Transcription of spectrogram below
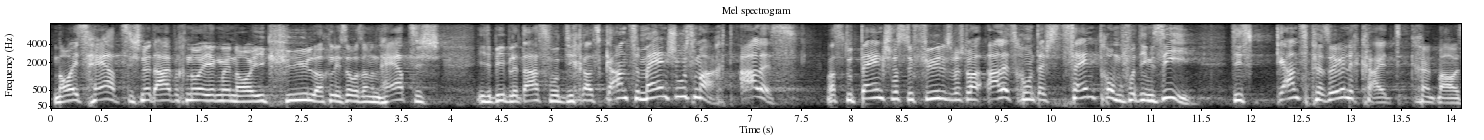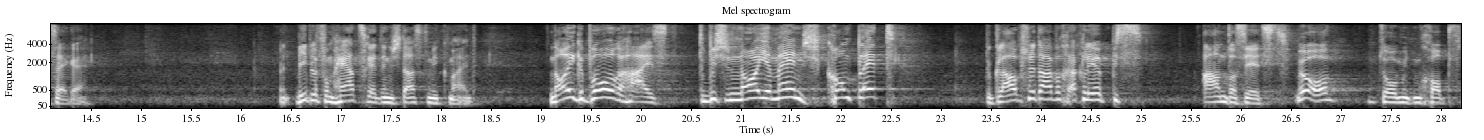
Neues Herz ist nicht einfach nur irgendwie neue Gefühle, ein bisschen so, sondern Herz ist in der Bibel das, was dich als ganzer Mensch ausmacht. Alles. Was du denkst, was du fühlst, was du, alles kommt, das ist das Zentrum von deinem Sein. Deine ganze Persönlichkeit, könnte man auch sagen. Wenn die Bibel vom Herz redet, ist das damit gemeint. Neu geboren heißt, du bist ein neuer Mensch, komplett. Du glaubst nicht einfach ein bisschen etwas anderes jetzt. Ja, so mit dem Kopf.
